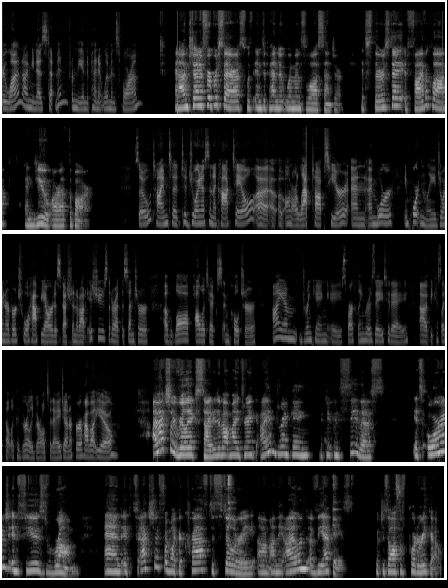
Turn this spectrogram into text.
everyone. I'm Inez Stepman from the Independent Women's Forum. And I'm Jennifer Braceras with Independent Women's Law Center. It's Thursday at 5 o'clock, and you are at the bar. So, time to, to join us in a cocktail uh, uh, on our laptops here, and, and more importantly, join our virtual happy hour discussion about issues that are at the center of law, politics, and culture. I am drinking a sparkling rosé today uh, because I felt like a girly girl today. Jennifer, how about you? I'm actually really excited about my drink. I am drinking, if you can see this, it's orange infused rum. And it's actually from like a craft distillery um, on the island of Vieques, which is off of Puerto Rico.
